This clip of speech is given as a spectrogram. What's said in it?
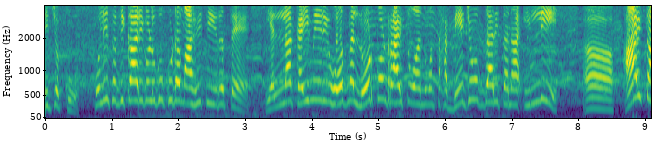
ನಿಜಕ್ಕೂ. ಪೊಲೀಸ್ ಅಧಿಕಾರಿಗಳಿಗೂ ಕೂಡ ಮಾಹಿತಿ ಇರುತ್ತೆ. ಎಲ್ಲ ಕೈ ಮೀರಿ ಹೋದ್ಮೇಲೆ ನೋಡ್ಕೊಂಡ್ರಾಯ್ತು ಅನ್ನುವಂತಹ ಬೇಜವಾಬ್ದಾರಿತನ ಇಲ್ಲಿ ಆಯ್ತಾ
